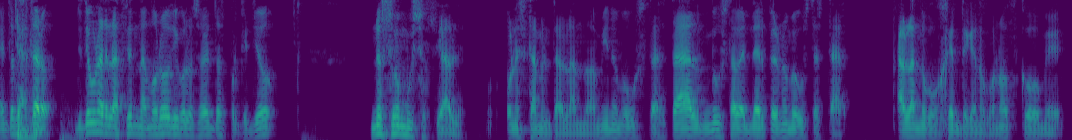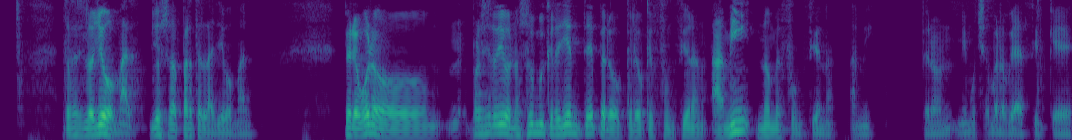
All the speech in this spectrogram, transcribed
Entonces, Claro. claro, yo tengo una relación de amor-odio con los eventos porque yo no soy muy sociable, honestamente hablando. A mí no me gusta tal, me gusta vender, pero no me gusta estar hablando con gente que no conozco. Me... Entonces lo llevo mal. Yo eso aparte la llevo mal. Pero bueno, por eso te digo, no soy muy creyente, pero creo que funcionan. A mí no me funcionan, a mí. Pero ni mucho menos voy a decir que,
